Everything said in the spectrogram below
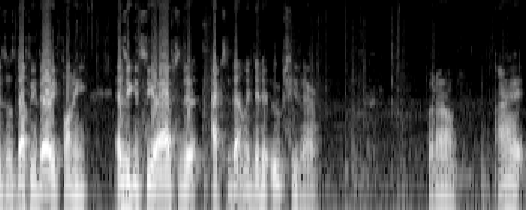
Because it was definitely very funny. As you can see, I accident accidentally did an oopsie there. But, um, alright.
